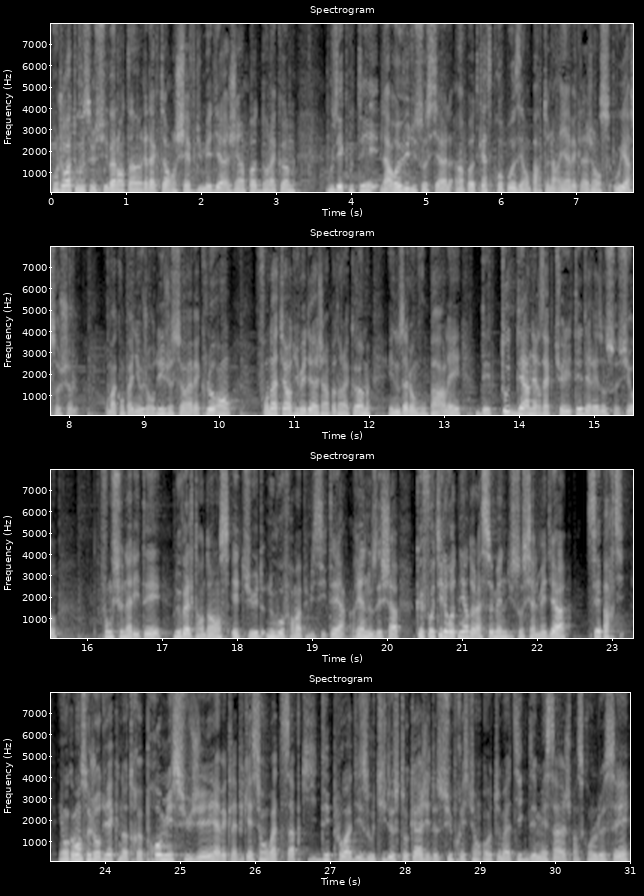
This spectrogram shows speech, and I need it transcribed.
Bonjour à tous, je suis Valentin, rédacteur en chef du média J'ai un pote dans la com. Vous écoutez La Revue du Social, un podcast proposé en partenariat avec l'agence We Are Social. Pour m'accompagner aujourd'hui, je serai avec Laurent, fondateur du média J'ai un pote dans la com, et nous allons vous parler des toutes dernières actualités des réseaux sociaux. Fonctionnalités, nouvelles tendances, études, nouveaux formats publicitaires, rien ne nous échappe. Que faut-il retenir de la semaine du social media C'est parti et on commence aujourd'hui avec notre premier sujet, avec l'application WhatsApp qui déploie des outils de stockage et de suppression automatique des messages, parce qu'on le sait,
